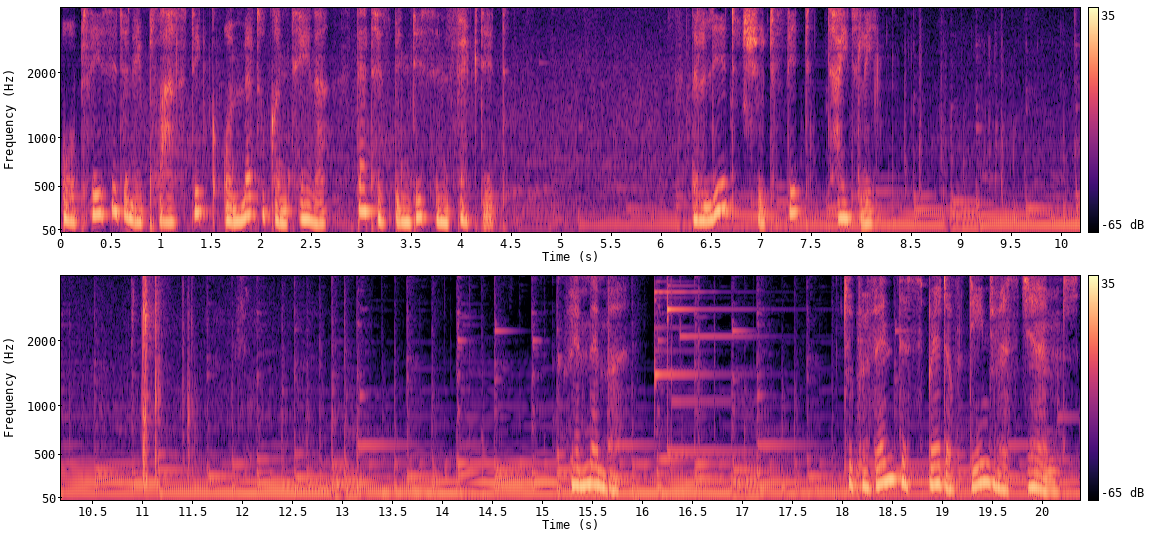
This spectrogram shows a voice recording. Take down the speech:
or place it in a plastic or metal container that has been disinfected. The lid should fit tightly. Remember, to prevent the spread of dangerous germs,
